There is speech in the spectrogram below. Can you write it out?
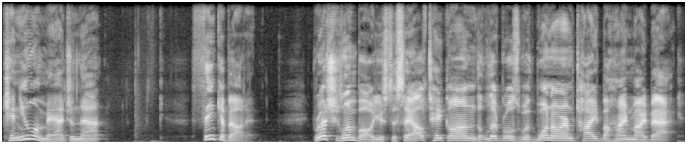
Can you imagine that? Think about it. Rush Limbaugh used to say, I'll take on the liberals with one arm tied behind my back.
